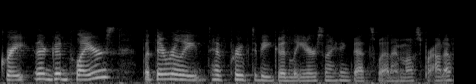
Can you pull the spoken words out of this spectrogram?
great, they're good players, but they really have proved to be good leaders, and I think that's what I'm most proud of.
